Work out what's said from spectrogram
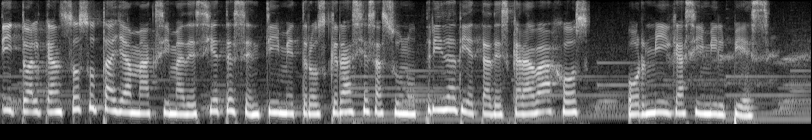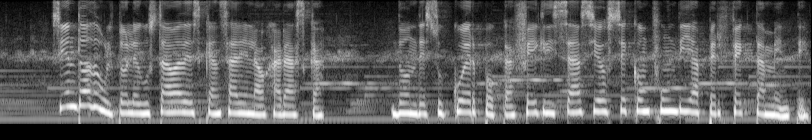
Tito alcanzó su talla máxima de 7 centímetros gracias a su nutrida dieta de escarabajos, hormigas y mil pies. Siendo adulto le gustaba descansar en la hojarasca, donde su cuerpo café grisáceo se confundía perfectamente.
